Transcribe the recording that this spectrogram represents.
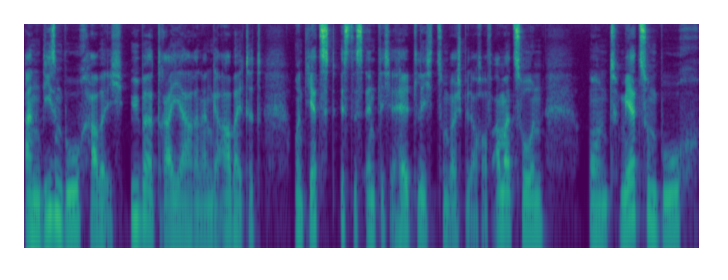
An diesem Buch habe ich über drei Jahre lang gearbeitet und jetzt ist es endlich erhältlich, zum Beispiel auch auf Amazon. Und mehr zum Buch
